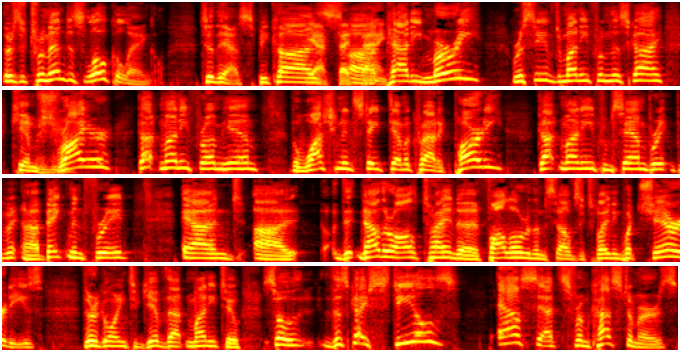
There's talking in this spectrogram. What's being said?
there's a tremendous local angle to this because uh. Patty Murray received money from this guy. Kim Schrier got money from him. The Washington State Democratic Party got money from Sam Br- uh, Bankman Fried. And uh, th- now they're all trying to fall over themselves explaining what charities they're going to give that money to. So this guy steals assets from customers.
